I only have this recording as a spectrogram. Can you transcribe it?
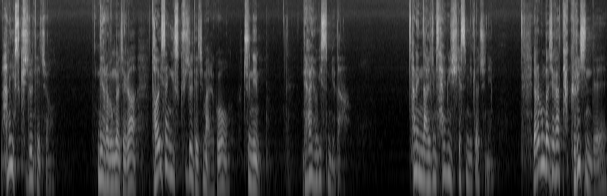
많은 익스큐즈를 대죠. 근데 여러분과 제가 더 이상 익스큐즈를 대지 말고 주님, 내가 여기 있습니다. 하나님 나를 좀 사용해 주시겠습니까, 주님? 여러분과 제가 다 그릇인데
